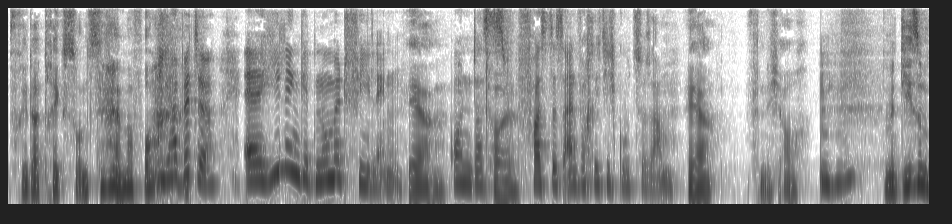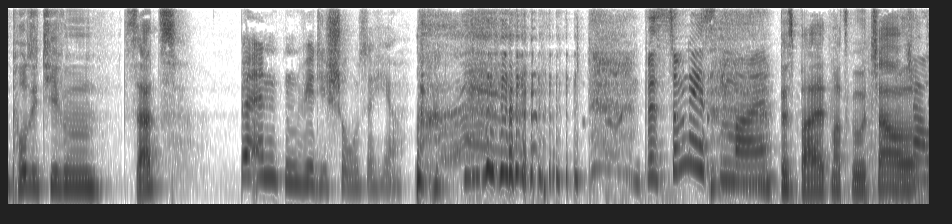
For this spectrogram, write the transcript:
Frieda, trägst du uns den einmal vor? Ja, bitte. Äh, Healing geht nur mit Feeling. Ja. Und das toll. fasst es einfach richtig gut zusammen. Ja, finde ich auch. Mhm. Mit diesem positiven Satz Beenden wir die Chose hier. Bis zum nächsten Mal. bis bald, macht's gut, ciao. Ciao.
